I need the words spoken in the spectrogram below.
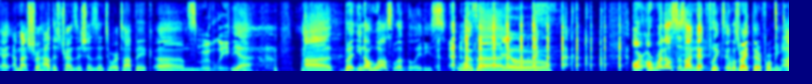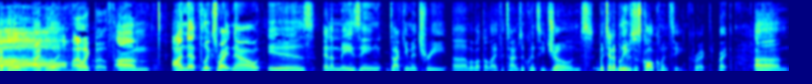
I, I'm not sure how this transitions into our topic. Um, smoothly. yeah, uh, but you know who else loved the ladies was uh, Heyo. or or what else is on Netflix? It was right there for me. I blew it. I blew it. I like both. Um, on Netflix right now is an amazing documentary um, about the life and times of Quincy Jones, which and I believe is just called Quincy, correct? right. Um,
